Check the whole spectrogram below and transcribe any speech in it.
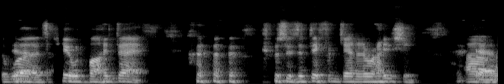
the words yeah. "killed by death" because it's a different generation. Um, yeah.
